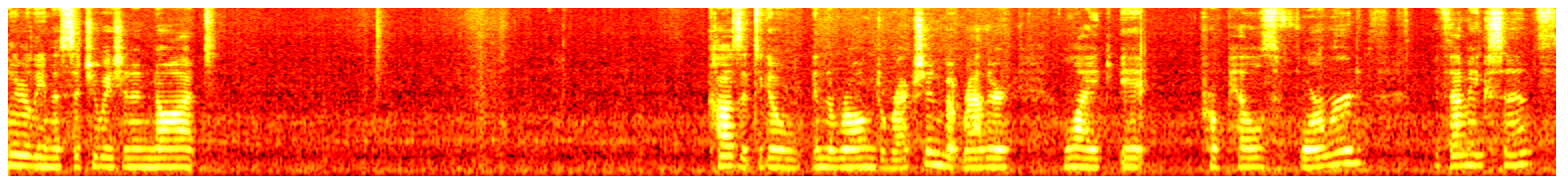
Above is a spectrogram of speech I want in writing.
clearly in this situation and not cause it to go in the wrong direction, but rather like it propels forward, if that makes sense.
